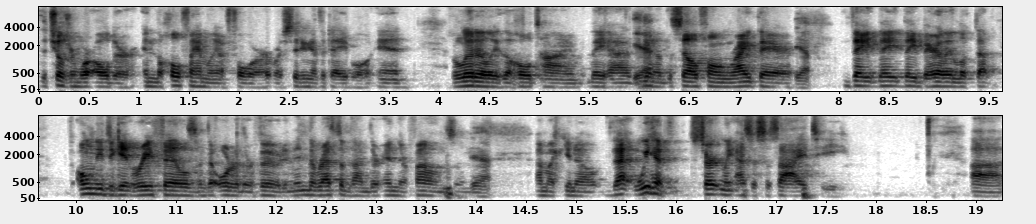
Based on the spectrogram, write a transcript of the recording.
the children were older, and the whole family of four were sitting at the table, and literally the whole time they had Yeah. you know the cell phone right there. Yeah. They they they barely looked up, only to get refills and to order their food, and then the rest of the time they're in their phones. And Yeah. I'm like, you know, that we have certainly as a society uh,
